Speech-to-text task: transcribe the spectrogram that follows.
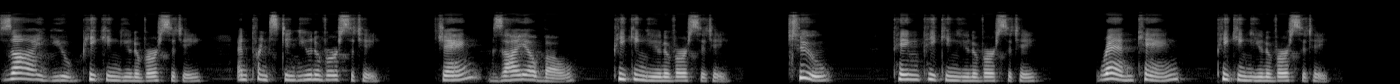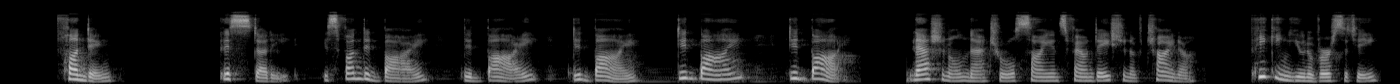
Xie Yu Peking University and Princeton University, Zhang Xiaobo, Peking University, 2. Ping Peking University, Ren King, Peking University. Funding This study is funded by, did by, did by, did by, did by. National Natural Science Foundation of China, Peking University.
